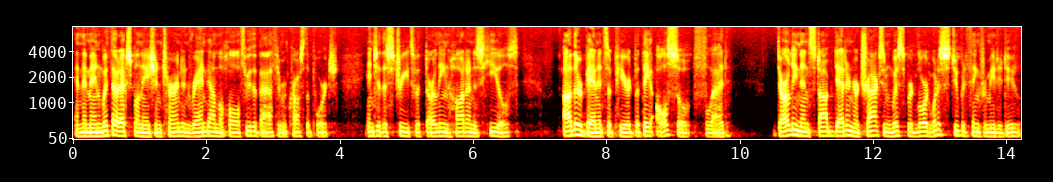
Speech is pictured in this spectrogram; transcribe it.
and the man, without explanation, turned and ran down the hall, through the bathroom, across the porch, into the streets with Darlene hot on his heels. Other bandits appeared, but they also fled. Darlene then stopped dead in her tracks and whispered, Lord, what a stupid thing for me to do.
